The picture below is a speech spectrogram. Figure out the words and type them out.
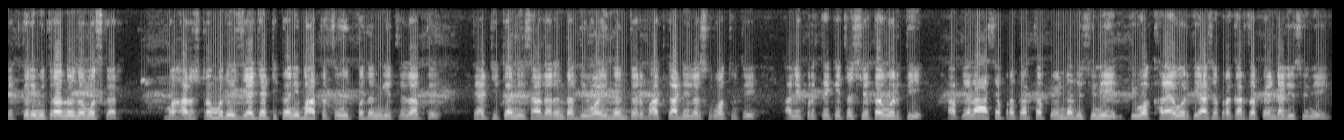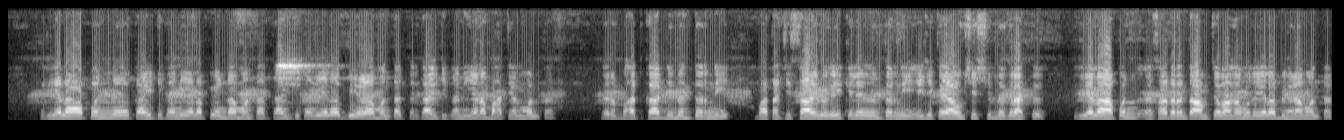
शेतकरी मित्रांनो नमस्कार. महाराष्ट्रामध्ये ज्या ज्या ठिकाणी भाताचं उत्पादन घेतलं जातं त्या ठिकाणी साधारणतः दिवाळीनंतर भात काढणीला सुरुवात होते आणि प्रत्येकाच्या शेतावरती आपल्याला अशा प्रकारचा पेंडा दिसून येईल किंवा खळ्यावरती अशा प्रकारचा पेंडा दिसून येईल. तर याला आपण काही ठिकाणी याला पेंडा म्हणतात काही ठिकाणी याला बेळा म्हणतात तर काही ठिकाणी याला भात्यान म्हणतात. तर भात काढणीनंतरनी भाताची साळ वेगळी केल्यानंतरनी हे जे काही अवशेष शिल्लक राहतं तर याला आपण साधारणतः आमच्या भागामध्ये याला भेळा म्हणतात.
